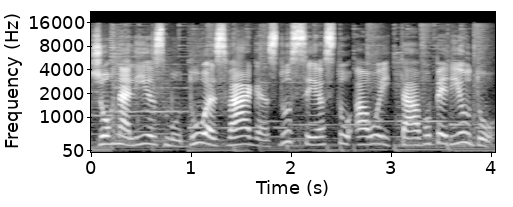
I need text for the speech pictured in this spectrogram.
Jornalismo, duas vagas do sexto ao oitavo período.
